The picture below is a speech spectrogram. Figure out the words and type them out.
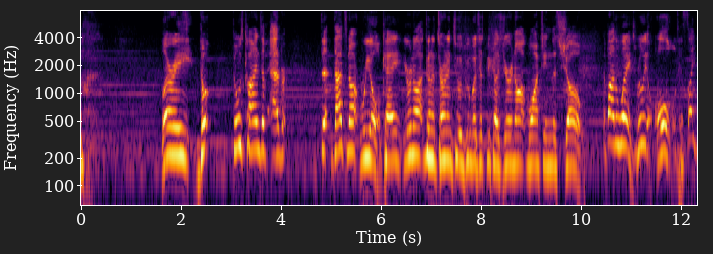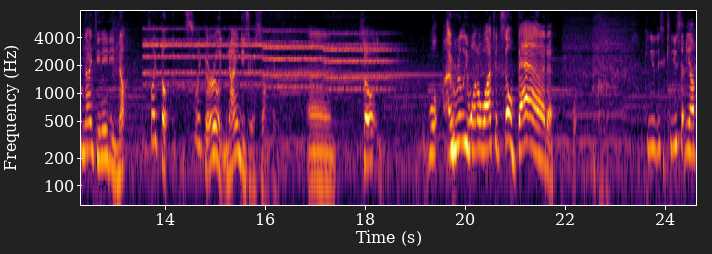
Larry, th- those kinds of adver- th- that's not real, okay? You're not gonna turn into a Goomba just because you're not watching this show. And by the way, it's really old. It's like 1989. It's like the it's like the early 90s or something. Um, so, well, I really want to watch it so bad. Can you can you set me up?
